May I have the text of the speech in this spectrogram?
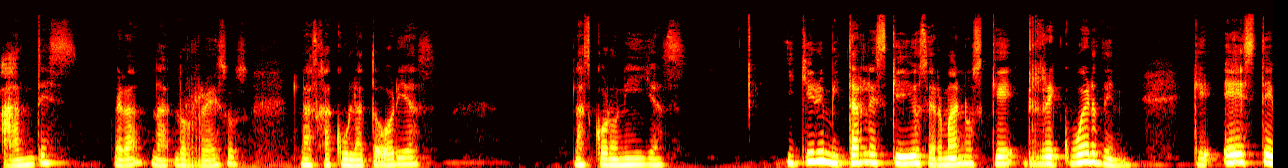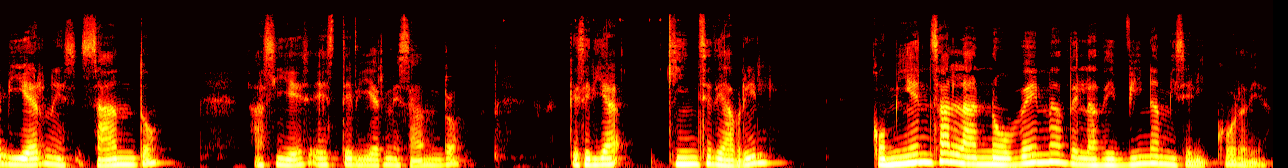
antes, ¿verdad? los rezos, las jaculatorias, las coronillas. Y quiero invitarles, queridos hermanos, que recuerden que este Viernes Santo, así es, este Viernes Santo, que sería 15 de abril, comienza la novena de la Divina Misericordia,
